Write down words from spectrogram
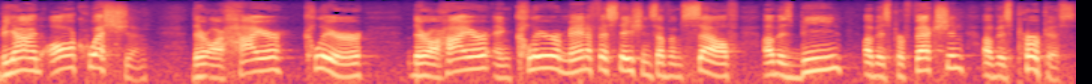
Beyond all question, there are higher, clearer, there are higher and clearer manifestations of himself, of his being, of his perfection, of his purpose,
